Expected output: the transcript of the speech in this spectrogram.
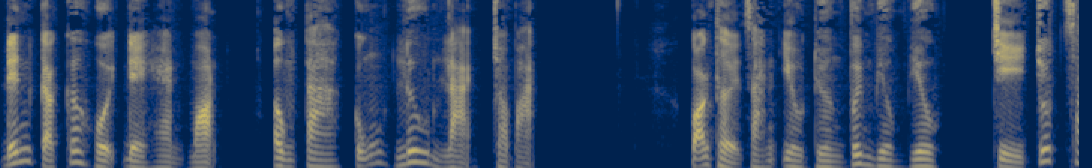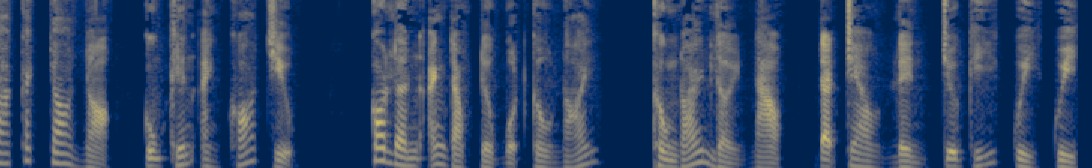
đến cả cơ hội để hèn mọn ông ta cũng lưu lại cho bạn. Quãng thời gian yêu đương với Miêu Miêu chỉ chút xa cách nho nhỏ cũng khiến anh khó chịu. Có lần anh đọc được một câu nói, không nói lời nào đã treo lên chữ ký quỳ quỳ.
